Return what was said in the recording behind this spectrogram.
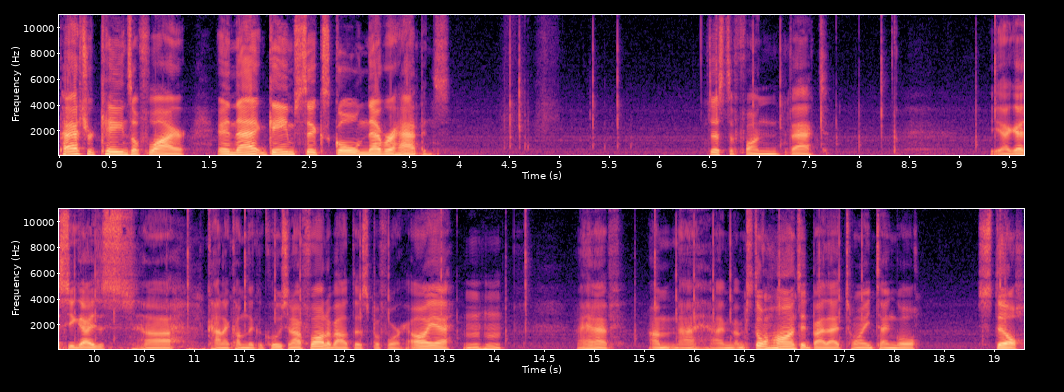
Patrick Kane's a flyer. And that game six goal never happens. Just a fun fact. Yeah, I guess you guys uh, kind of come to the conclusion. I've thought about this before. Oh yeah, mm-hmm. I have. I'm I, I'm I'm still haunted by that 2010 goal. Still.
